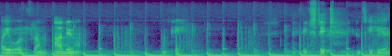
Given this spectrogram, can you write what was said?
5 volt from Arduino. Okay. I fixed it. You can see here.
